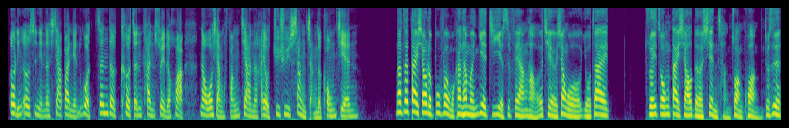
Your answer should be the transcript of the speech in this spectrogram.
二零二四年的下半年，如果真的课征碳税的话，那我想房价呢还有继续上涨的空间。那在代销的部分，我看他们业绩也是非常好，而且像我有在追踪代销的现场状况，就是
